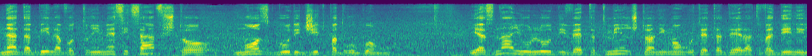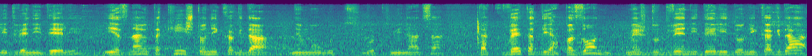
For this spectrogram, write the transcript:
надо было вот 3 месяца, что мозг будет жить по-другому. Я знаю люди в этот мир, что они могут это делать в один или две недели. Я знаю такие, что никогда не могут вот меняться. Так в этот диапазон между две недели до никогда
